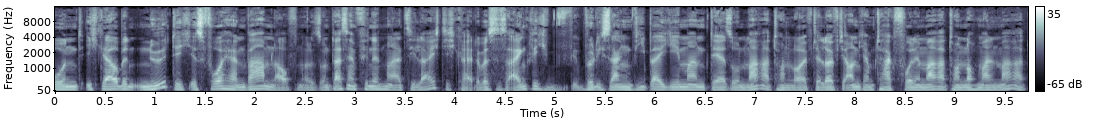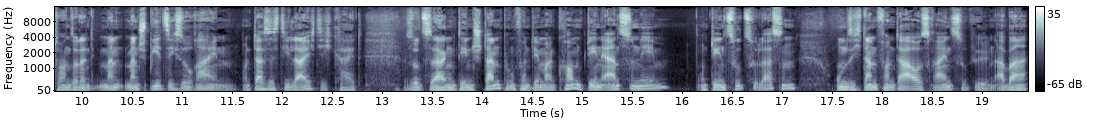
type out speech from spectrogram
Und ich glaube, nötig ist vorher ein Warmlaufen oder so. Und das empfindet man als die Leichtigkeit. Aber es ist eigentlich, würde ich sagen, wie bei jemand, der so einen Marathon läuft. Der läuft ja auch nicht am Tag vor dem Marathon nochmal einen Marathon, sondern man, man spielt sich so rein. Und das ist die Leichtigkeit. Sozusagen den Standpunkt, von dem man kommt, den ernst zu nehmen und den zuzulassen, um sich dann von da aus reinzuwühlen. Aber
